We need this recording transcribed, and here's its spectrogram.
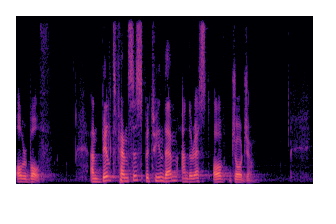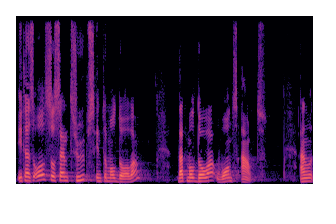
over both and built fences between them and the rest of Georgia. It has also sent troops into Moldova that Moldova wants out and,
